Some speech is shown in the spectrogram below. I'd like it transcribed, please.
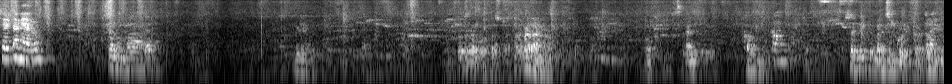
ಚೇತನ್ ಯಾರು? ಸರ್ ನಮ್ಮ ಬಿಡಿ. ಫೋಟೋ ತಗೋ ಫಸ್ಟ್ ಓಕೆ ಕೌಂಟ್ ಸರ್ ನೀವು ಪೆನ್ಸಿಲ್ ಕೊಡಿ ಕೌಂಟ್ ಮಾಡಿ.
